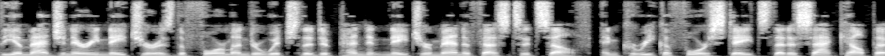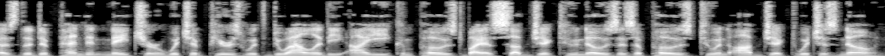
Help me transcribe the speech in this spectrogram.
The imaginary nature is the form under which the dependent nature manifests itself, and Karika 4 states that asatkalpa is the dependent nature which appears with duality i.e. composed by a subject who knows as opposed to an object which is known,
